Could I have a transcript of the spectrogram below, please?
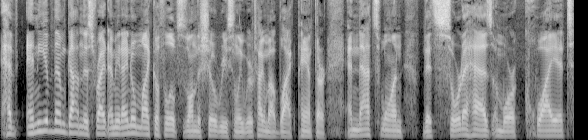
have any of them gotten this right? I mean, I know Michael Phillips was on the show recently. We were talking about Black Panther, and that's one that sort of has a more quiet,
